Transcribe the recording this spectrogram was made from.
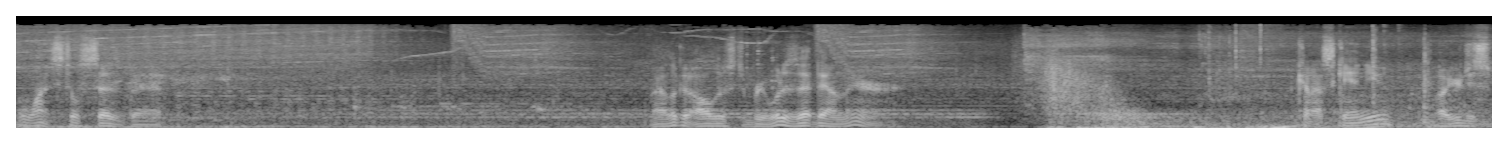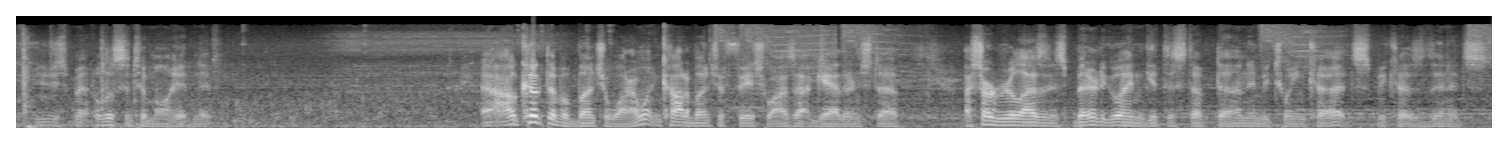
Well, why it still says that? Wow, look at all this debris. What is that down there? Can I scan you? Oh, you're just, you just, listen to them all hitting it. I cooked up a bunch of water. I went and caught a bunch of fish while I was out gathering stuff. I started realizing it's better to go ahead and get this stuff done in between cuts because then it's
